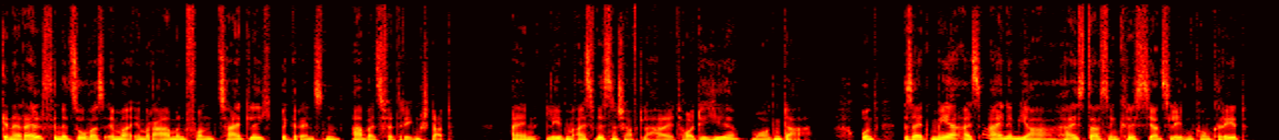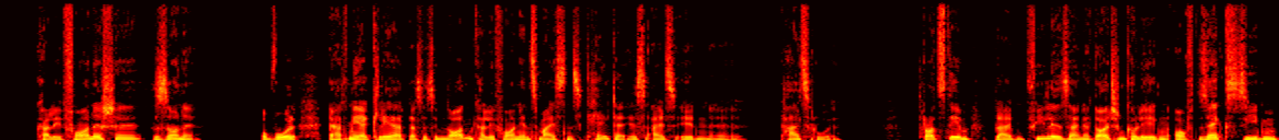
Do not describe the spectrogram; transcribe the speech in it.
Generell findet sowas immer im Rahmen von zeitlich begrenzten Arbeitsverträgen statt. Ein Leben als Wissenschaftler halt, heute hier, morgen da. Und seit mehr als einem Jahr heißt das in Christians Leben konkret kalifornische Sonne. Obwohl, er hat mir erklärt, dass es im Norden Kaliforniens meistens kälter ist als in äh, Karlsruhe. Trotzdem bleiben viele seiner deutschen Kollegen oft sechs, sieben,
